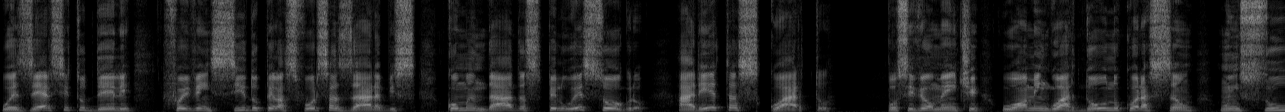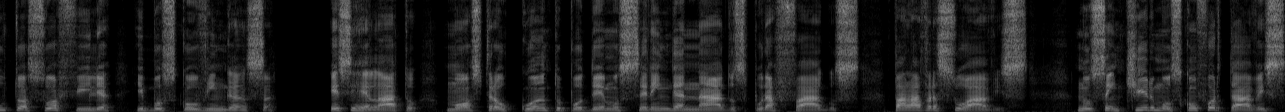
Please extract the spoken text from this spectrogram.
O exército dele foi vencido pelas forças árabes comandadas pelo ex-sogro, Aretas IV. Possivelmente, o homem guardou no coração um insulto à sua filha e buscou vingança. Esse relato mostra o quanto podemos ser enganados por afagos, palavras suaves, nos sentirmos confortáveis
